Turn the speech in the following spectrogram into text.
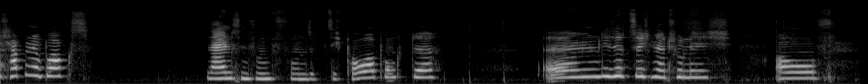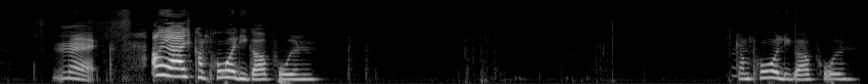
ich habe eine Box. Nein, es sind 75 Powerpunkte. Ähm, die setze ich natürlich auf Mac. Ach ja, ich kann Power Liga abholen. Kann Power Liga abholen.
